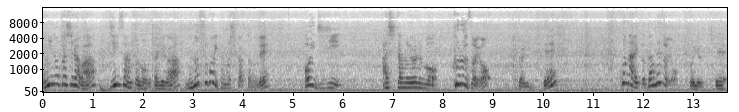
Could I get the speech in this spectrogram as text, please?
鬼の頭はじいさんとの宴がものすごい楽しかったので「おいじじい明日の夜も来るぞよ」と言って「来ないとダメぞよ」と言って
